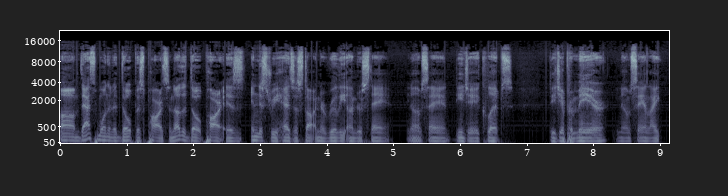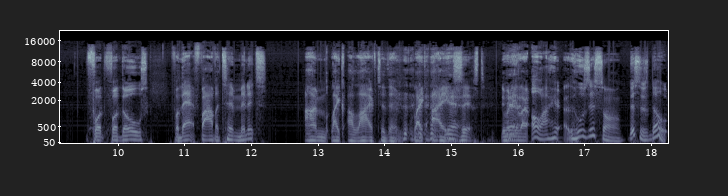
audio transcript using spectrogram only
Um, that's one of the dopest parts. Another dope part is industry heads are starting to really understand. You know what I'm saying? DJ Eclipse, DJ Premier. You know what I'm saying? Like for for those for that five or ten minutes, I'm like alive to them. Like I Yeah. exist. When Yeah. they're like, oh, I hear who's this song? This is dope.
